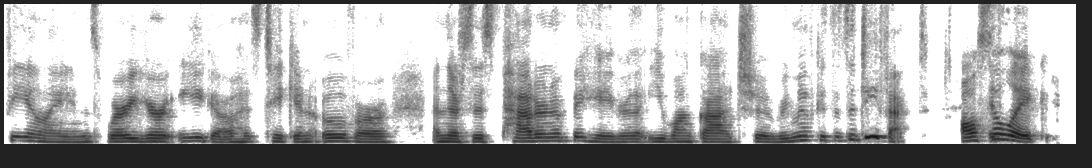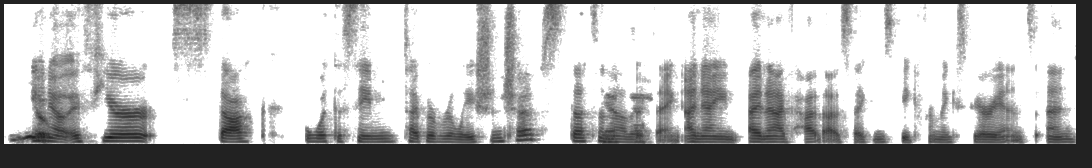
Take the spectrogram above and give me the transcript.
feelings, where your ego has taken over, and there's this pattern of behavior that you want God to remove because it's a defect also it's, like you know if you're stuck with the same type of relationships that's another yeah. thing. And i and i've had that so i can speak from experience. And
